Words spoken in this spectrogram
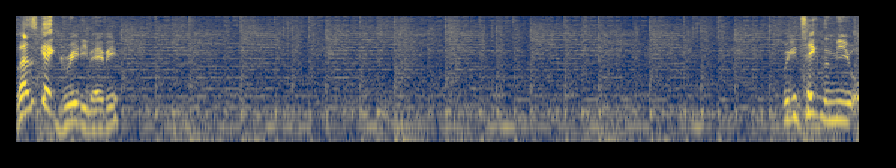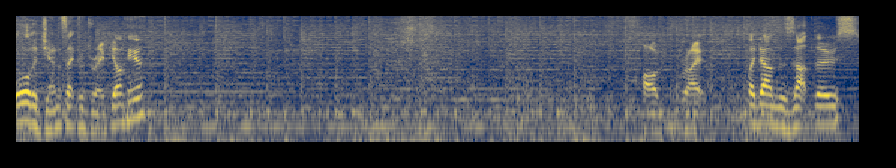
Let's get greedy, baby. We can take the Mew or the Genesect with Drapion here. Oh, right. Play down the Zapdos.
